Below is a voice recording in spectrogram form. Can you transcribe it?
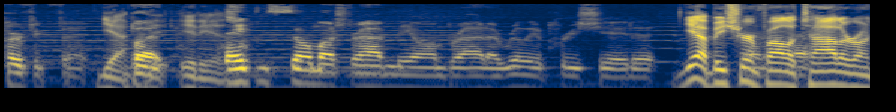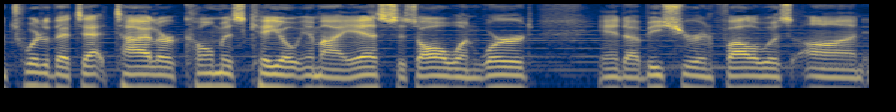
perfect fit. Yeah, but it is. Thank you so much for having me on, Brad. I really appreciate it. Yeah, be sure and follow Tyler on Twitter. That's at Tyler Komis, K O M I S. It's all one word. And uh, be sure and follow us on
